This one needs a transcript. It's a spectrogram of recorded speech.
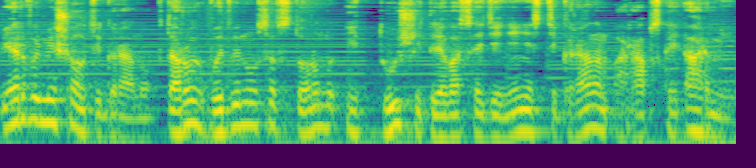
Первый мешал Тиграну, второй выдвинулся в сторону идущей для воссоединения с Тиграном арабской армии.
